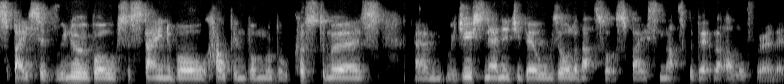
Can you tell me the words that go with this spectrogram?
space of renewable sustainable helping vulnerable customers um, reducing energy bills all of that sort of space and that's the bit that i love really.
